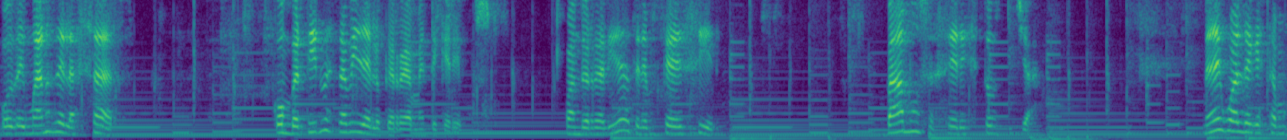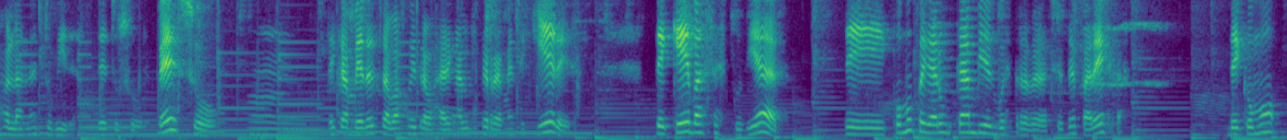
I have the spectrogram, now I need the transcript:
o de manos del azar convertir nuestra vida en lo que realmente queremos. Cuando en realidad tenemos que decir, vamos a hacer esto ya. Me da igual de qué estamos hablando en tu vida, de tu sobrepeso, mm, de cambiar de trabajo y trabajar en algo que realmente quieres, de qué vas a estudiar, de cómo pegar un cambio en vuestra relación de pareja, de cómo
